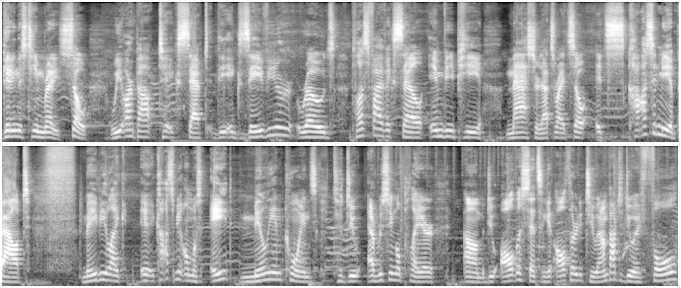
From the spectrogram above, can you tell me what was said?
getting this team ready. So, we are about to accept the Xavier Rhodes plus 5 Excel MVP Master. That's right. So, it's costing me about maybe like it cost me almost 8 million coins to do every single player um, do all the sets and get all 32 and I'm about to do a full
